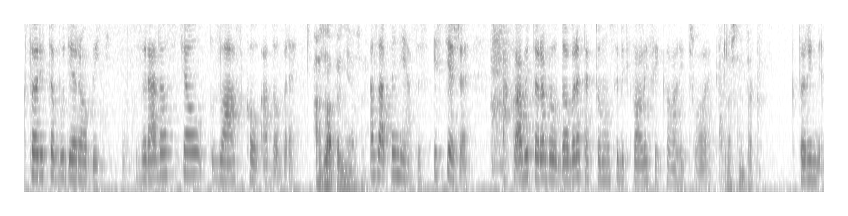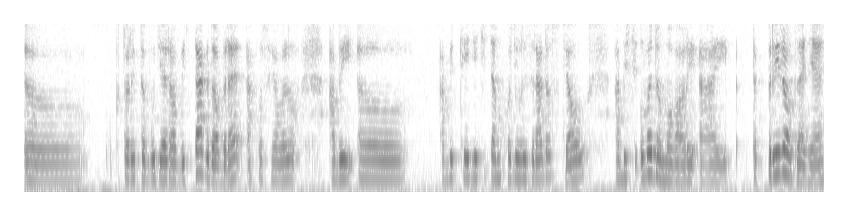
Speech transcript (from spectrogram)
ktorý to bude robiť s radosťou, s láskou a dobre. A za peniaze. A za peniaze. Isté, že ako aby to robil dobre, tak to musí byť kvalifikovaný človek. Presne tak. Ktorý, uh, ktorý to bude robiť tak dobre, ako si hovoril, aby, uh, aby tie deti tam chodili s radosťou, aby si uvedomovali aj tak prirodzene,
